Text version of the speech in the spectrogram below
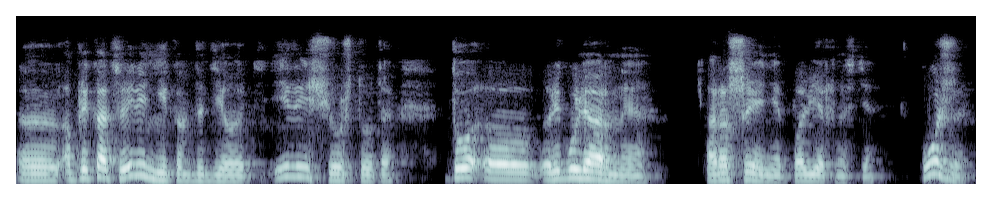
э, аппликацию или некогда делать, или еще что-то, то э, регулярное орошение поверхности кожи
